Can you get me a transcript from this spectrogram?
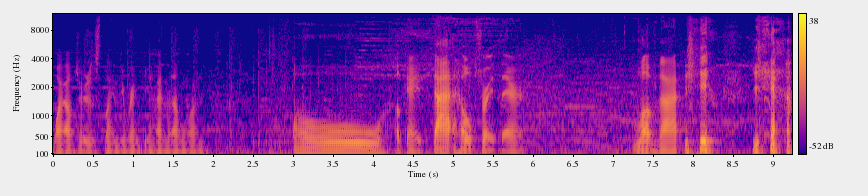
Wilds are just landing right behind that one. Oh, okay. That helps right there. Love that. yeah.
